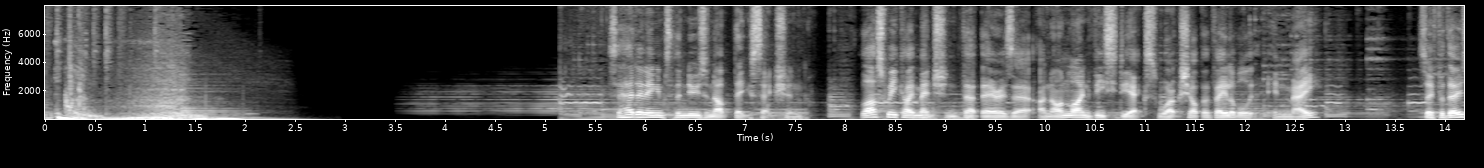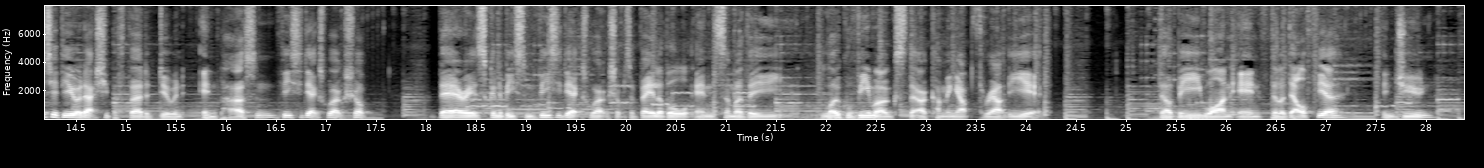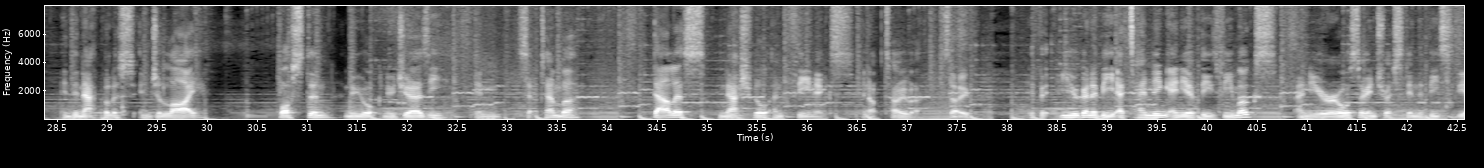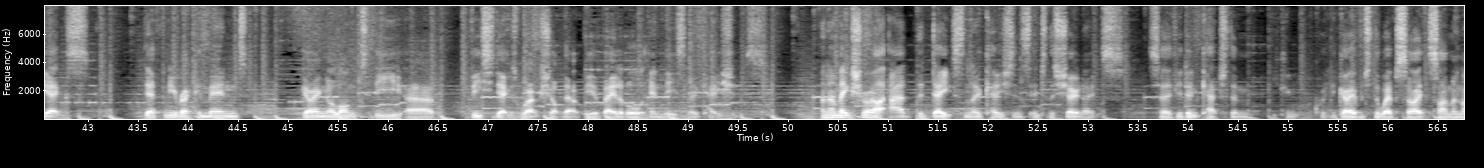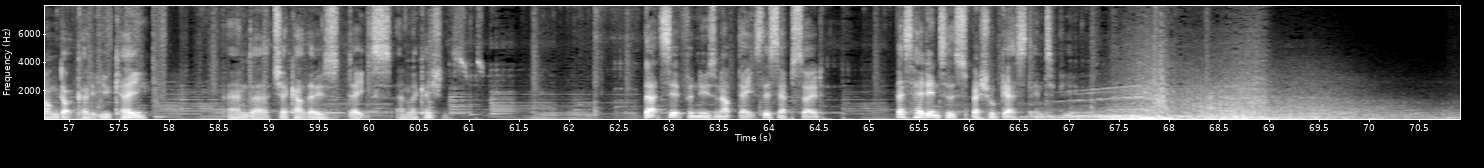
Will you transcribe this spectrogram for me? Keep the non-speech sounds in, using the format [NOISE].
So, heading into the news and updates section, last week I mentioned that there is a, an online VCDX workshop available in May. So, for those of you who would actually prefer to do an in person VCDX workshop, there is going to be some VCDX workshops available in some of the local VMUGs that are coming up throughout the year. There'll be one in Philadelphia in June, Indianapolis in July, Boston, New York, New Jersey in September, Dallas, Nashville, and Phoenix in October. So if you're going to be attending any of these VMUGs and you're also interested in the VCDX, definitely recommend going along to the uh, VCDX workshop that will be available in these locations. And I'll make sure I add the dates and locations into the show notes. So if you didn't catch them, you can quickly go over to the website simonlong.co.uk and uh, check out those dates and locations. That's it for news and updates this episode. Let's head into the special guest interview.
